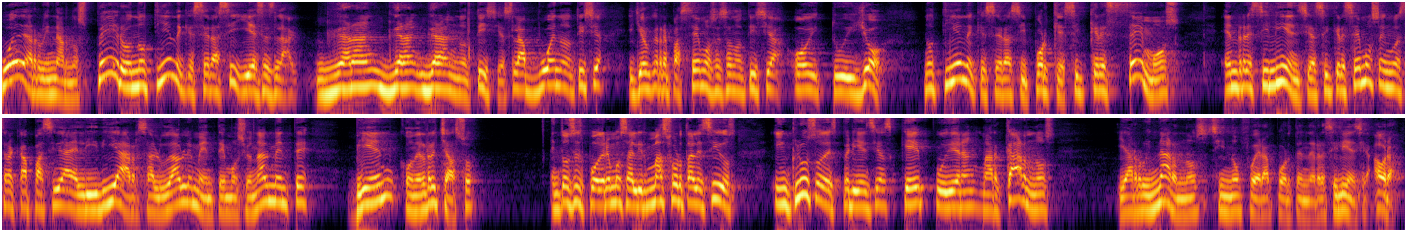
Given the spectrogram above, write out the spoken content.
puede arruinarnos, pero no tiene que ser así. Y esa es la gran, gran, gran noticia. Es la buena noticia y quiero que repasemos esa noticia hoy tú y yo. No tiene que ser así, porque si crecemos en resiliencia, si crecemos en nuestra capacidad de lidiar saludablemente, emocionalmente, bien con el rechazo, entonces podremos salir más fortalecidos, incluso de experiencias que pudieran marcarnos y arruinarnos si no fuera por tener resiliencia. Ahora,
